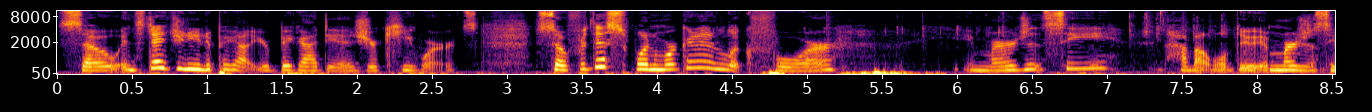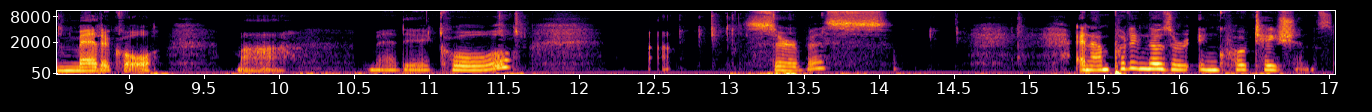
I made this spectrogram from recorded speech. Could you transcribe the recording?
So instead you need to pick out your big ideas, your keywords. So for this one, we're going to look for emergency. How about we'll do emergency medical, my medical uh, service and I'm putting those in quotations.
